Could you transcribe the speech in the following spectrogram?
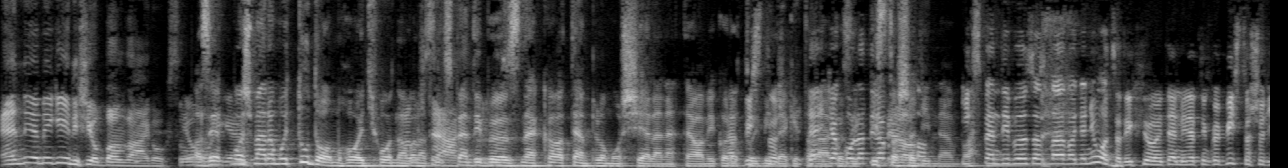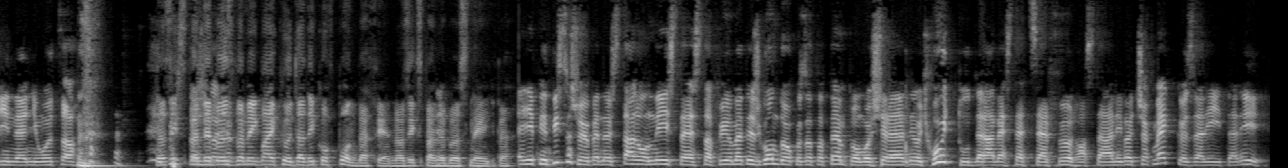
Ennél még én is jobban vágok. Szóval Jó. Azért igen. most már amúgy tudom, hogy honnan Na, van az Expendables-nek a templomos jelenete, amikor Hát ott úgy mindenki de találkozik. gyakorlatilag Biztos, a hogy innen van. Expendables az már vagy a nyolcadik film, amit említettünk, hogy biztos, hogy innen nyúlta. De az Expendables-ben még Michael Dudikoff pont beférne az Expendables 4-be. Egyébként biztos vagyok benne, hogy Stallone nézte ezt a filmet, és gondolkozott a templomos jelenetnél, hogy hogy tudnám ezt egyszer felhasználni, vagy csak megközelíteni.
